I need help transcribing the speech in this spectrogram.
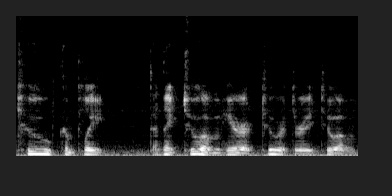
two complete. I think two of them here, two or three, two of them.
